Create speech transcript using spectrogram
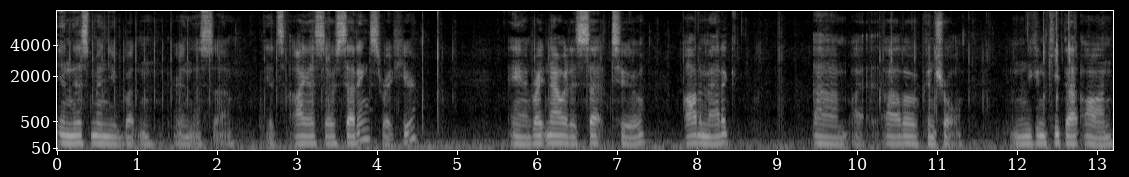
in this menu button, or in this, uh, it's ISO settings right here and right now it is set to automatic um, auto control and you can keep that on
